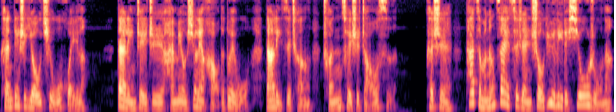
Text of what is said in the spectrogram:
肯定是有去无回了。带领这支还没有训练好的队伍打李自成，纯粹是找死。可是他怎么能再次忍受玉立的羞辱呢？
